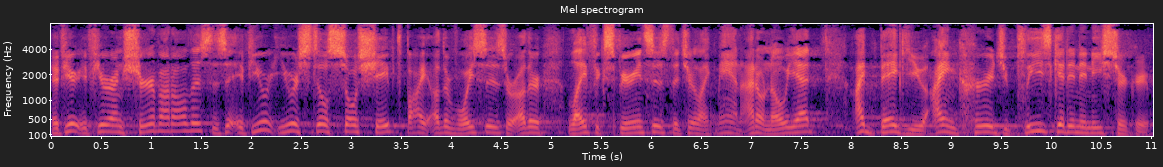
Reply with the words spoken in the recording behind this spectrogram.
if you're, if you're unsure about all this, if you're, you are still so shaped by other voices or other life experiences that you're like, man, I don't know yet, I beg you, I encourage you, please get in an Easter group.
